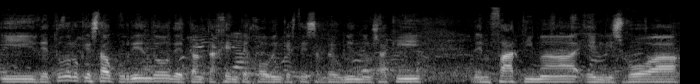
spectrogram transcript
Y de todo lo que está ocurriendo, de tanta gente joven que estáis reuniéndonos aquí, en Fátima, en Lisboa,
